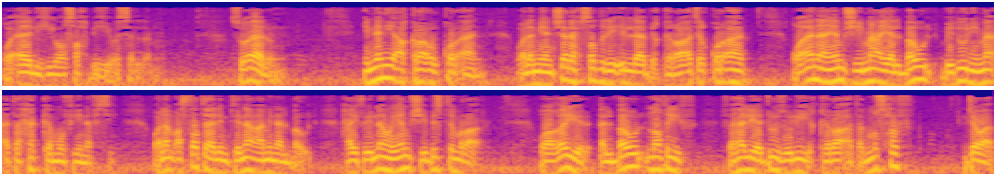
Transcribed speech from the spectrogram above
وآله وصحبه وسلم. سؤال إنني أقرأ القرآن ولم ينشرح صدري إلا بقراءة القرآن وأنا يمشي معي البول بدون ما أتحكم في نفسي ولم أستطع الامتناع من البول حيث إنه يمشي باستمرار وغير البول نظيف فهل يجوز لي قراءة المصحف؟ جواب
